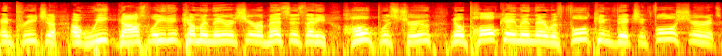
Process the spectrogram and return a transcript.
and preach a, a weak gospel. He didn't come in there and share a message that he hoped was true. No, Paul came in there with full conviction, full assurance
